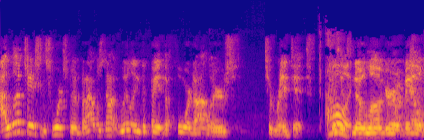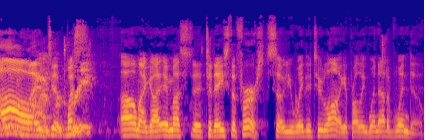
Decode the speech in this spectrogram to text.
I love Jason Schwartzman, but I was not willing to pay the four dollars to rent it because Oh. it's no longer available Oh, for free. Oh my God! It must. Uh, today's the first, so you waited too long. It probably went out of window.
